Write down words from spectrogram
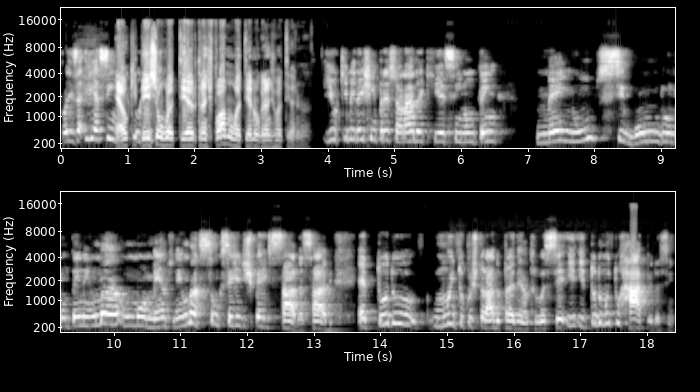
Pois é, e assim. É o que o deixa que... um roteiro, transforma um roteiro num grande roteiro, né? E o que me deixa impressionado é que, assim, não tem nenhum segundo, não tem nenhuma um momento, nenhuma ação que seja desperdiçada, sabe? É tudo muito costurado para dentro, você e, e, tudo muito rápido, assim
